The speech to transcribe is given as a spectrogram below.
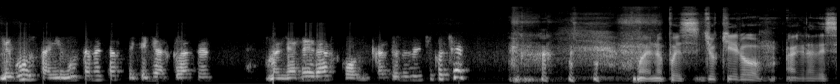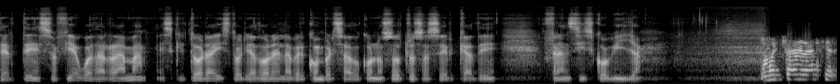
le gusta y le gustan estas pequeñas clases mañaneras con canciones de Chicoche. Bueno, pues yo quiero agradecerte, Sofía Guadarrama, escritora e historiadora, el haber conversado con nosotros acerca de Francisco Villa. Muchas gracias.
